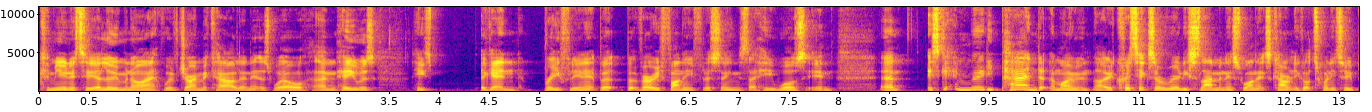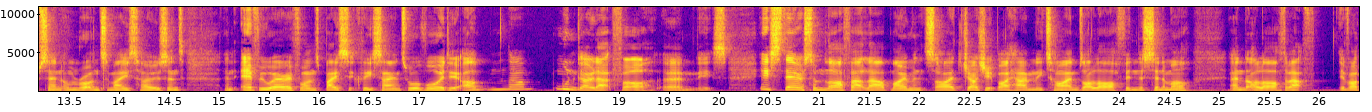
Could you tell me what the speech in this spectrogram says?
community alumni with Joel McHale in it as well. And he was, he's again briefly in it, but but very funny for the scenes that he was in. Um, it's getting really panned at the moment, though. Critics are really slamming this one. It's currently got 22% on Rotten Tomatoes, and, and everywhere everyone's basically saying to avoid it. I, I wouldn't go that far. Um, it's it's there are some laugh out loud moments. I judge it by how many times I laugh in the cinema, and I laughed about. If I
